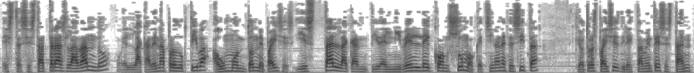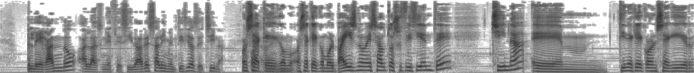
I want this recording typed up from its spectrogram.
este, se está trasladando en la cadena productiva a un montón de países y es tal la cantidad el nivel de consumo que China necesita que otros países directamente se están plegando a las necesidades alimenticias de China. O sea, que en- como, o sea que como el país no es autosuficiente, China eh, tiene que conseguir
